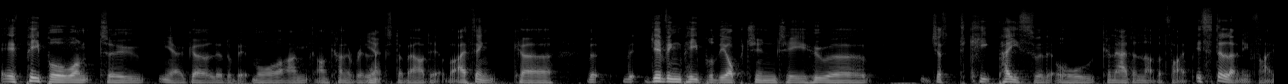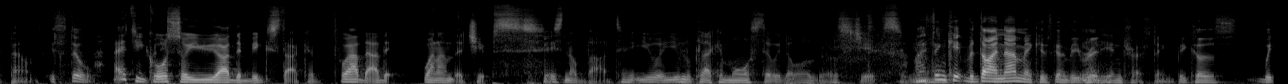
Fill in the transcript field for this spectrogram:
if people want to, you know, go a little bit more, I'm I'm kind of relaxed about it. But I think uh, that, that giving people the opportunity who are just to keep pace with it all can add another five. It's still only five pounds. It's still I think also you are the big stack. To add other 100 chips, it's not bad. You you look like a monster with all those chips. I know. think it, the dynamic is going to be really interesting because we,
